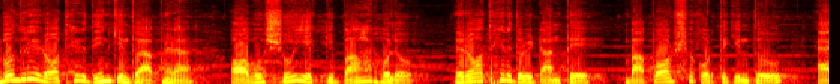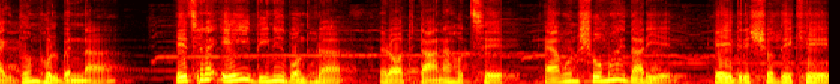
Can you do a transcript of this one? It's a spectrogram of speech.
বন্ধুরা রথের দিন কিন্তু আপনারা অবশ্যই একটি বার হলেও রথের দড়ি টানতে বা স্পর্শ করতে কিন্তু একদম ভুলবেন না। এছাড়া এই দিনে বন্ধুরা রথ টানা হচ্ছে এমন সময় দাঁড়িয়ে এই দৃশ্য দেখে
